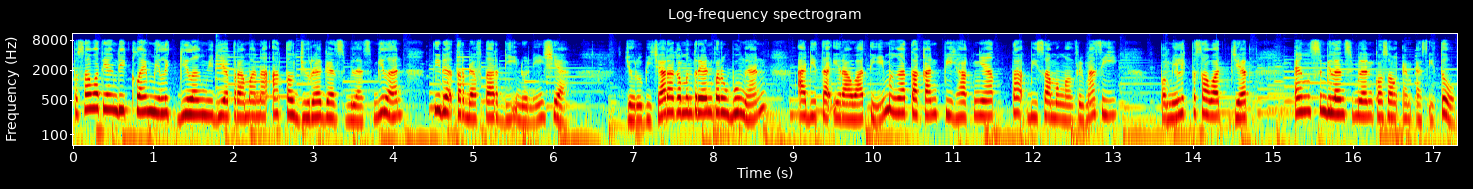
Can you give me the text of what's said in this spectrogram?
pesawat yang diklaim milik Gilang Widya Pramana atau Juragan 99 tidak terdaftar di Indonesia Juru bicara Kementerian Perhubungan, Adita Irawati, mengatakan pihaknya tak bisa mengonfirmasi pemilik pesawat jet N990MS itu.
